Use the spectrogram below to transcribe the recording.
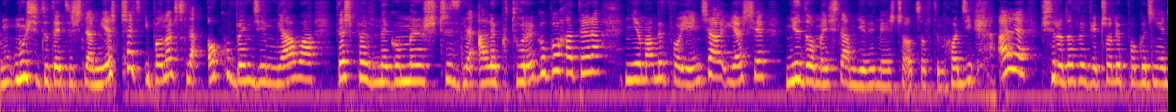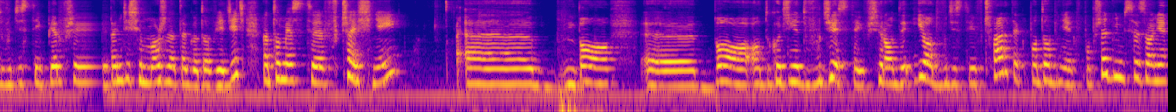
Musi tutaj coś namieszać i ponoć na oku będzie miała też pewnego mężczyznę, ale którego bohatera nie mamy pojęcia. Ja się nie domyślam, nie wiem jeszcze o co w tym chodzi, ale w środowe wieczory po godzinie 21 będzie się można tego dowiedzieć. Natomiast wcześniej E, bo, e, bo od godziny 20 w środę i o 20 w czwartek, podobnie jak w poprzednim sezonie,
